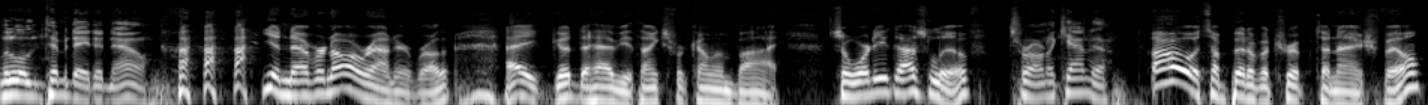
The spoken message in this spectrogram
little intimidated now. you never know around here, brother. Hey, good to have you. Thanks for coming by. So, where do you guys live? Toronto, Canada. Oh, it's a bit of a trip to Nashville.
